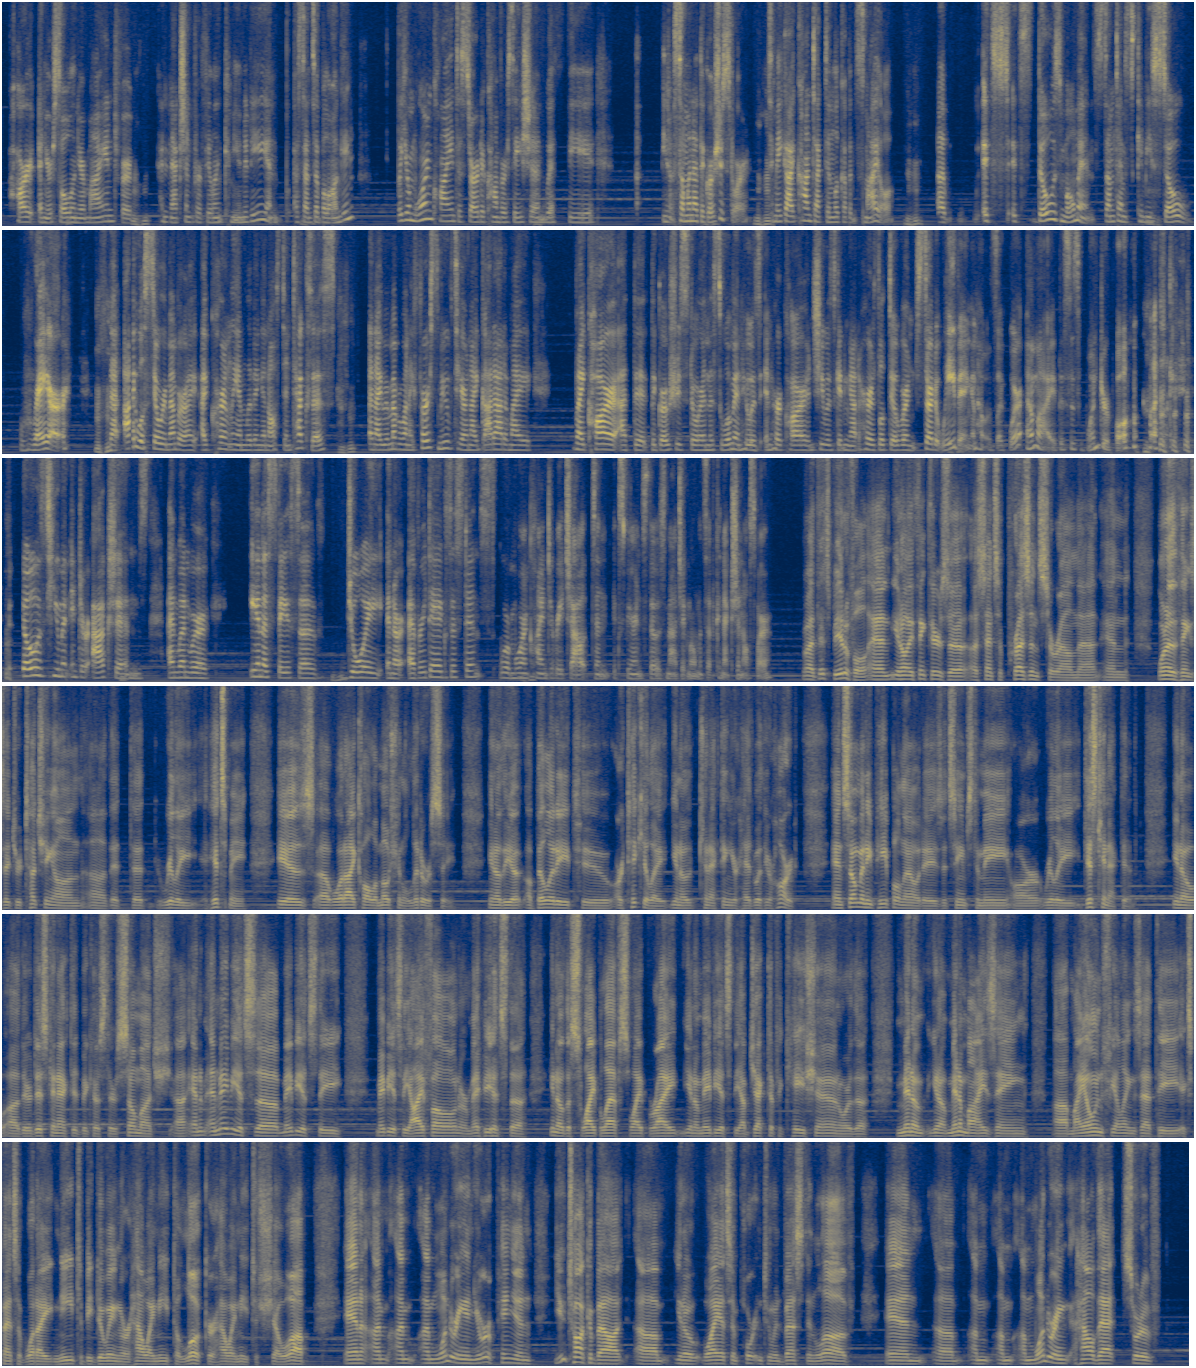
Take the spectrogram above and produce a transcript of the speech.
heart and your soul and your mind for mm-hmm. connection, for feeling community and a sense of belonging. But you're more inclined to start a conversation with the you know someone at the grocery store mm-hmm. to make eye contact and look up and smile mm-hmm. uh, it's it's those moments sometimes can be mm-hmm. so rare mm-hmm. that i will still remember I, I currently am living in austin texas mm-hmm. and i remember when i first moved here and i got out of my my car at the the grocery store and this woman who was in her car and she was getting out of hers looked over and started waving and i was like where am i this is wonderful like those human interactions and when we're in a space of mm-hmm. joy in our everyday existence, we're more mm-hmm. inclined to reach out and experience those magic moments of connection elsewhere. Right, that's beautiful. And, you know, I think there's a, a sense of presence around that. And one of the things that you're touching on uh, that, that really hits me is uh, what I call emotional literacy. You know, the uh, ability to articulate, you know, connecting your head with your heart and so many people nowadays, it seems to me, are really disconnected. You know, uh, they're disconnected because there's so much, uh, and and maybe it's uh, maybe it's the maybe it's the iPhone or maybe it's the you know the swipe left, swipe right. You know, maybe it's the objectification or the minim you know minimizing uh, my own feelings at the expense of what I need to be doing or how I need to look or how I need to show up and I'm I'm I'm wondering, in your opinion, you talk about um, you know why it's important to invest in love, and um, I'm I'm I'm wondering how that sort of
